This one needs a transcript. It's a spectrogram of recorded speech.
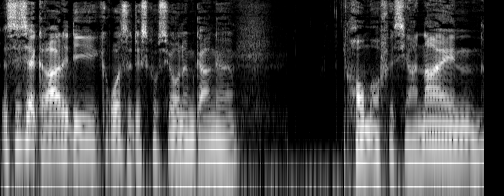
Es ist ja gerade die große Diskussion im Gange, Homeoffice ja, nein.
